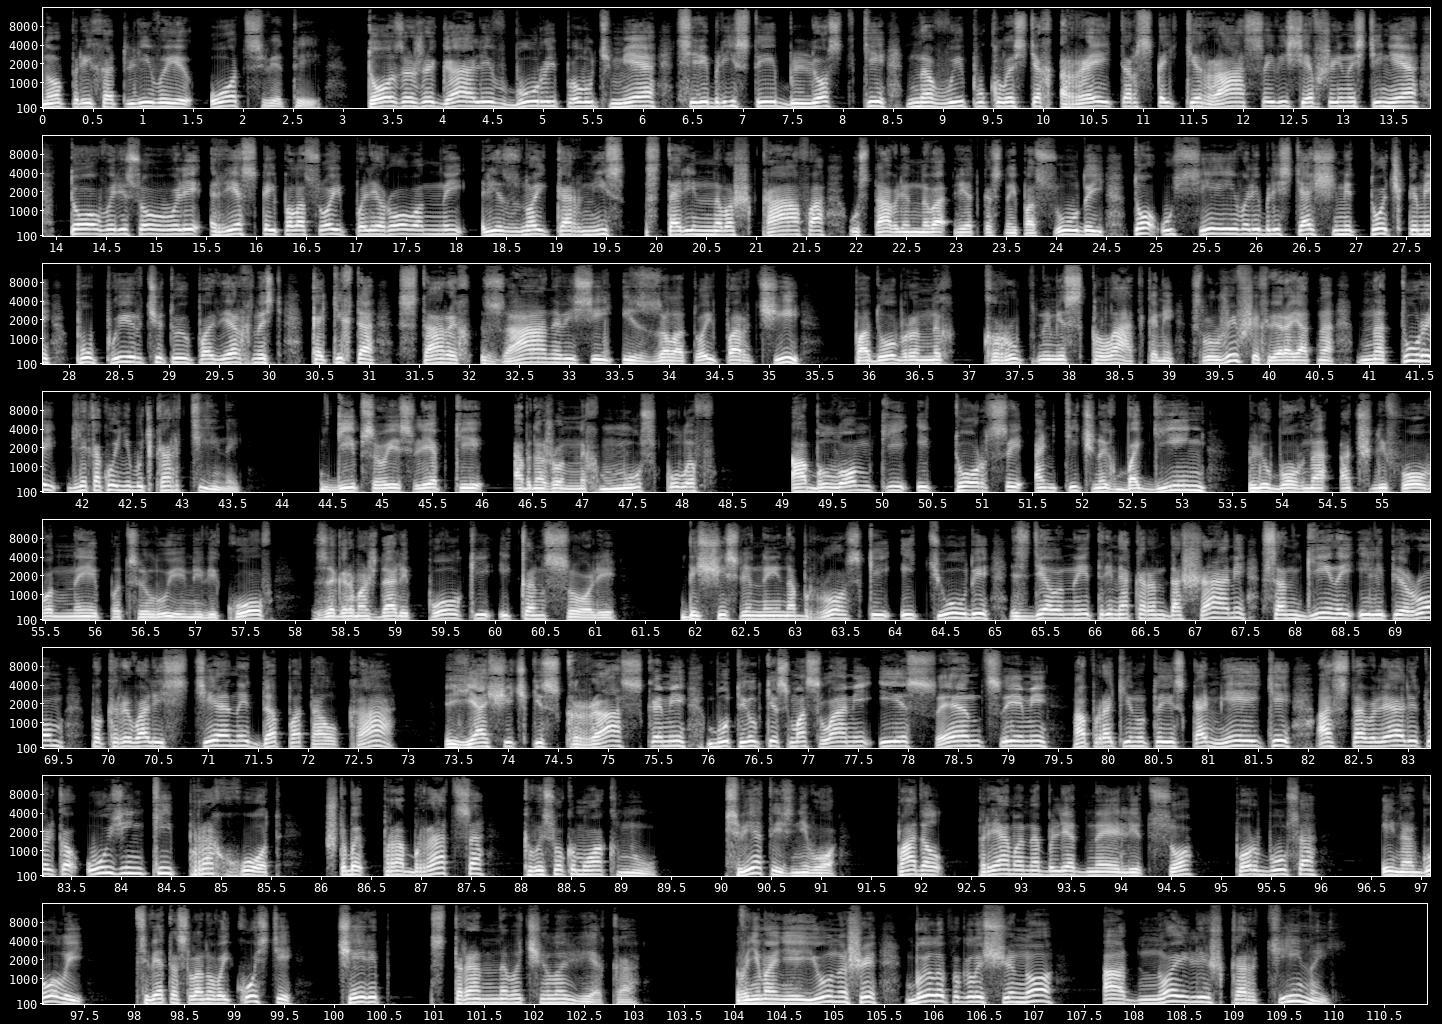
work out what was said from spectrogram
но прихотливые отцветы то зажигали в бурой полутьме серебристые блестки на выпуклостях рейтерской керасы, висевшей на стене, то вырисовывали резкой полосой полированный резной карниз старинного шкафа, уставленного редкостной посудой, то усеивали блестящими точками пупырчатую поверхность каких-то старых занавесей из золотой парчи, подобранных крупными складками, служивших, вероятно, натурой для какой-нибудь картины. Гипсовые слепки обнаженных мускулов — обломки и торсы античных богинь, любовно отшлифованные поцелуями веков, загромождали полки и консоли. Бесчисленные наброски, этюды, сделанные тремя карандашами, сангиной или пером, покрывали стены до потолка ящички с красками, бутылки с маслами и эссенциями, опрокинутые скамейки оставляли только узенький проход, чтобы пробраться к высокому окну. Свет из него падал прямо на бледное лицо Порбуса и на голый цвета слоновой кости череп странного человека. Внимание юноши было поглощено одной лишь картиной,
